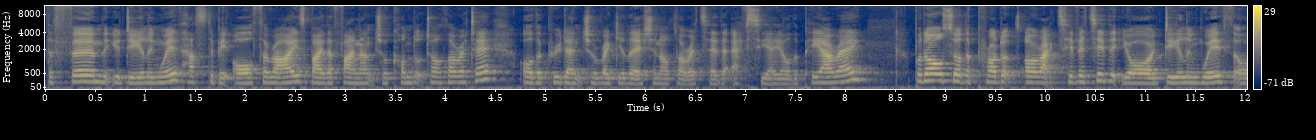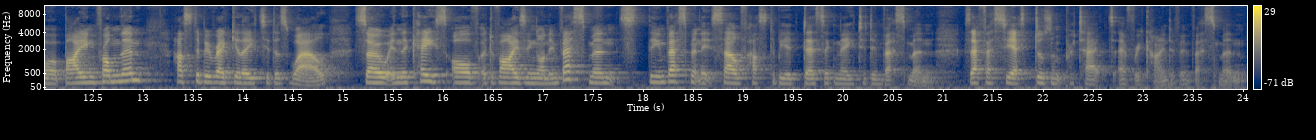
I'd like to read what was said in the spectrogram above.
the firm that you're dealing with has to be authorised by the Financial Conduct Authority or the Prudential Regulation Authority, the FCA or the PRA. But also, the product or activity that you're dealing with or buying from them has to be regulated as well. So, in the case of advising on investments, the investment itself has to be a designated investment because FSCS doesn't protect every kind of investment.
